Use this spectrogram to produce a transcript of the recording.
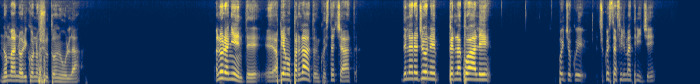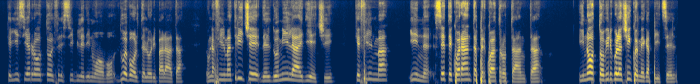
non mi hanno riconosciuto nulla. Allora niente eh, abbiamo parlato in questa chat della ragione per la quale poi c'è qui c'è questa filmatrice che gli si è rotto il flessibile di nuovo. Due volte l'ho riparata. Una filmatrice del 2010 che filma in 740 x 480 in 8,5 megapixel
